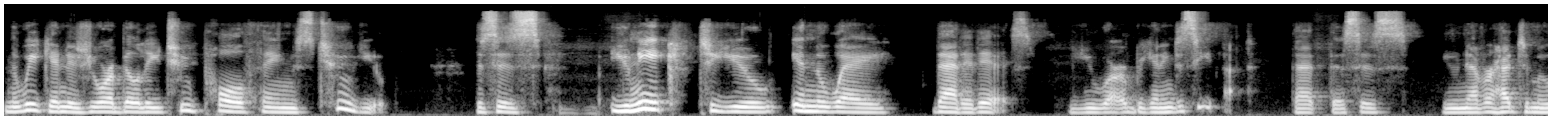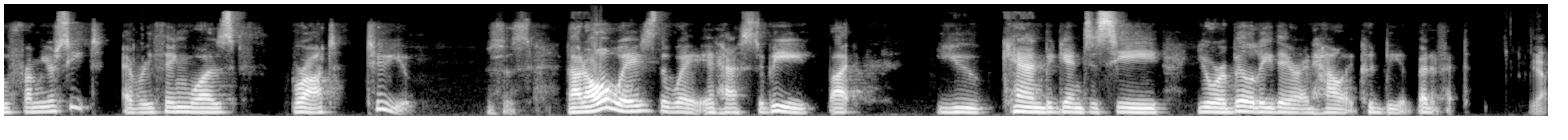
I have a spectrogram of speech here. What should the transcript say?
in the weekend is your ability to pull things to you. This is unique to you in the way that it is. You are beginning to see that, that this is, you never had to move from your seat. Everything was brought to you. This is not always the way it has to be, but you can begin to see your ability there and how it could be a benefit. Yeah.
